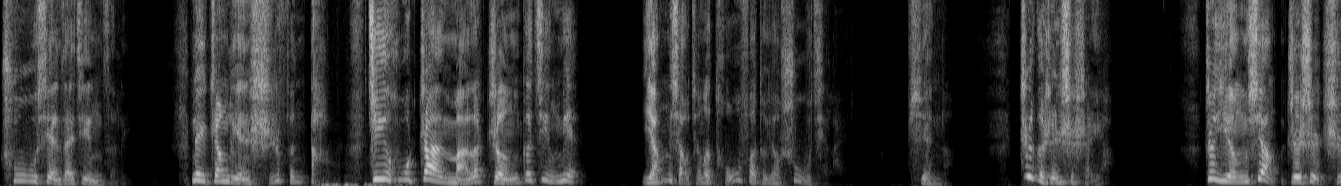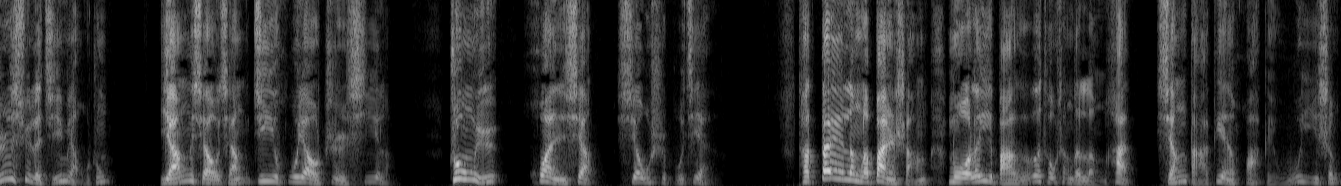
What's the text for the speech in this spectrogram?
出现在镜子里。那张脸十分大，几乎占满了整个镜面。杨小强的头发都要竖起来天哪！这个人是谁呀？这影像只是持续了几秒钟，杨小强几乎要窒息了。终于，幻象消失不见了。他呆愣了半晌，抹了一把额头上的冷汗，想打电话给吴医生。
